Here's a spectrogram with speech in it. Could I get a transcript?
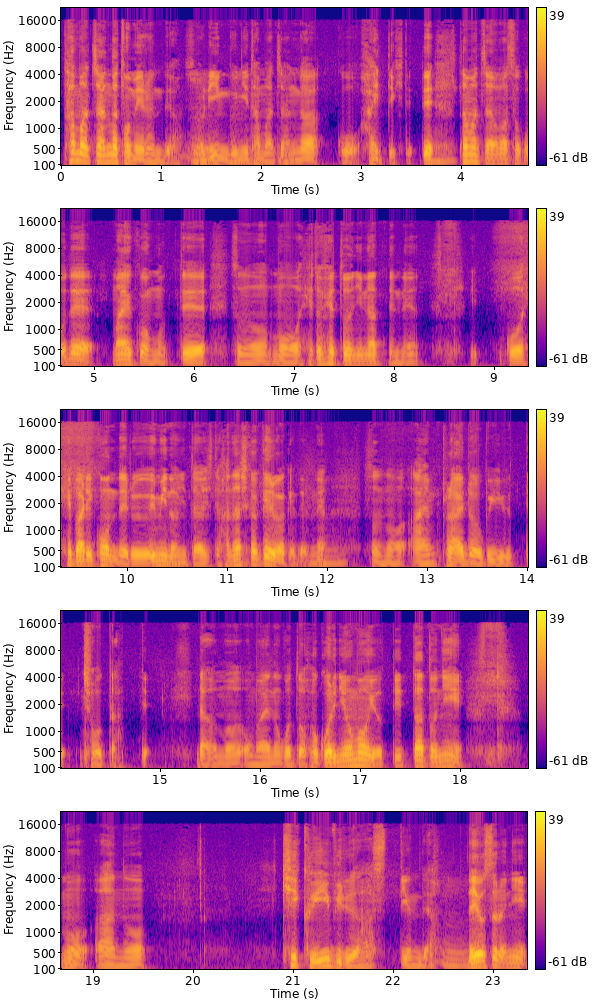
タマちゃんが止めるんだよ。そのリングにタマちゃんがこう入ってきて。でタマちゃんはそこでマイクを持ってそのもうヘトヘトになってねこうへばり込んでる海野に対して話しかけるわけだよね、うん。その「I'm proud of you」って「翔太」って。だからもうお前のことを誇りに思うよって言った後にもうあの「キックイービルだす」って言うんだよ、うん。で要するに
